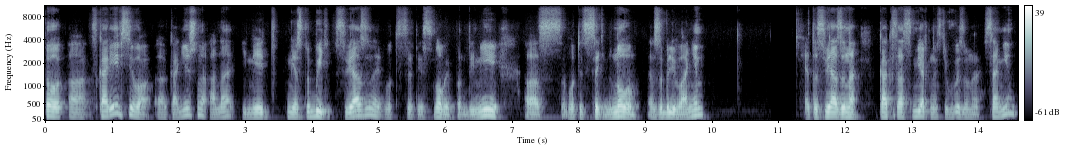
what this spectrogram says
то, а, скорее всего, э, конечно, она имеет место быть, связанной вот с этой с новой пандемией, а, с, вот с этим новым заболеванием. Это связано как со смертностью, вызванной самим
